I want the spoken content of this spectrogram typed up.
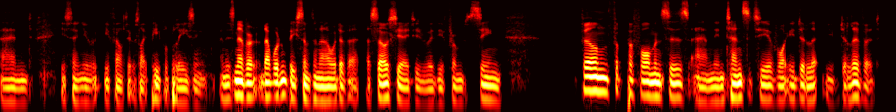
and you said you you felt it was like people pleasing, and it's never that wouldn't be something I would have uh, associated with you from seeing film performances and the intensity of what you del- you've delivered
